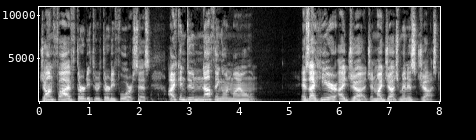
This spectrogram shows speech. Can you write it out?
John 5 30 through 34 says, I can do nothing on my own. As I hear, I judge, and my judgment is just,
